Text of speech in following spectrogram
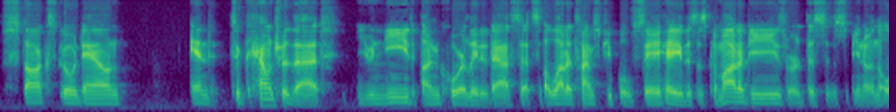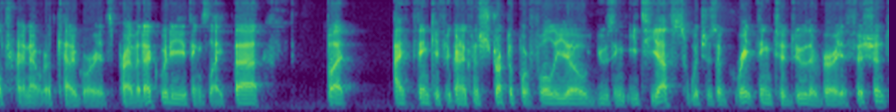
stocks go down and to counter that you need uncorrelated assets. A lot of times people say hey this is commodities or this is you know an ultra net worth category. It's private equity things like that. But I think if you're going to construct a portfolio using ETFs, which is a great thing to do, they're very efficient.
